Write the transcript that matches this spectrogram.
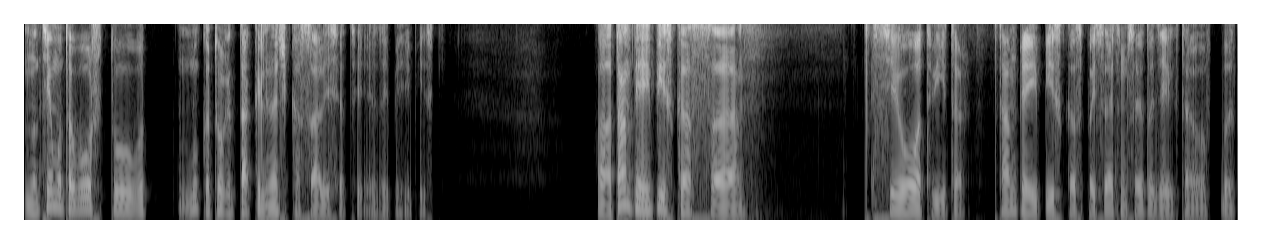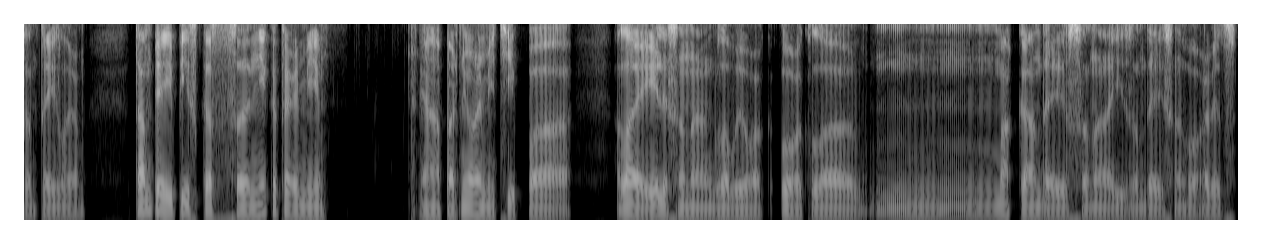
На тему того, что вот, ну, которые так или иначе касались этой, этой переписки. А там переписка с CEO Twitter, там переписка с председателем совета директоров Брэттом Тейлором, там переписка с некоторыми а, партнерами типа Лая Эллисона, главы Оракла, Марка Андерсона из Андерсон Горовец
